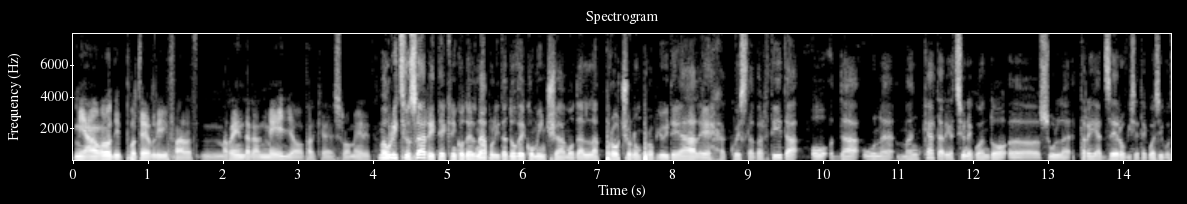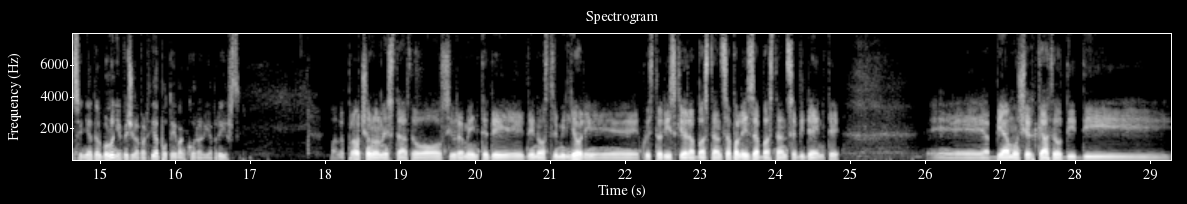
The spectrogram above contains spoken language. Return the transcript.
mi auguro di poterli far mm, rendere al meglio perché se lo meritano. Maurizio Sarri, tecnico del Napoli, da dove cominciamo? Dall'approccio non proprio ideale a questa partita o da una mancata reazione quando uh, sul 3-0 vi siete quasi consegnati al Bologna, invece la partita poteva ancora riaprirsi? L'approccio non è stato sicuramente dei, dei nostri migliori, eh, questo rischio era abbastanza palese, abbastanza evidente. E abbiamo cercato di, di,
